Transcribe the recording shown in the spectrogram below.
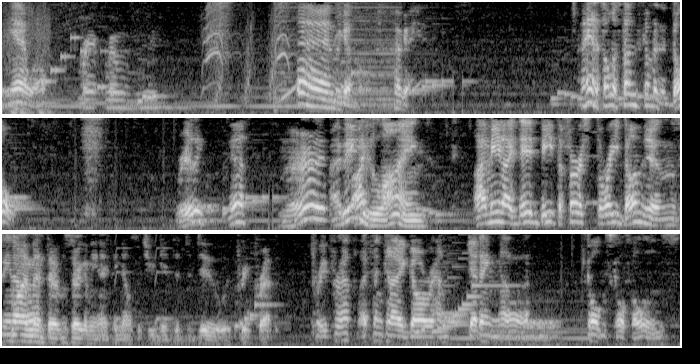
Yeah, well. And we got okay. Man, it's almost time to become an adult. Really? Yeah. Alright. I think I- he's lying. I mean, I did beat the first three dungeons, you know. No, I meant there was there gonna be anything else that you needed to do with pre-prep. pre-prep. I think I go around getting uh, golden Skulltulas.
